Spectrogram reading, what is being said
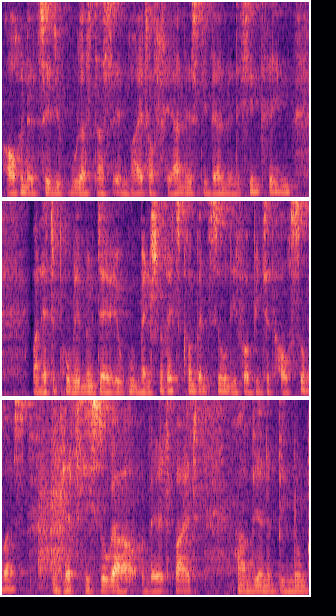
auch in der CDU, dass das in weiter Ferne ist. Die werden wir nicht hinkriegen. Man hätte Probleme mit der EU-Menschenrechtskonvention, die verbietet auch sowas. Und letztlich sogar weltweit haben wir eine Bindung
